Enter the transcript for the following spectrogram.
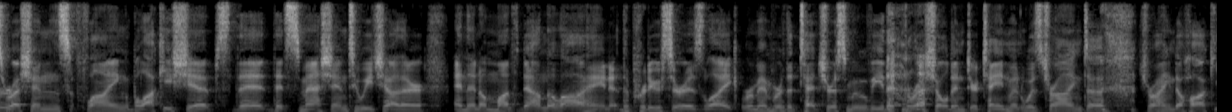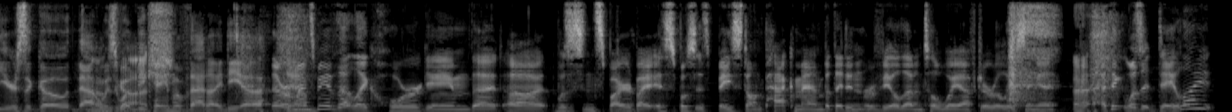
whatever. Russians flying blocky ships that that smash into each other, and then a month down the line, the producer is like, "Remember the Tetris movie that Threshold Entertainment was trying to trying to hawk years ago? That Oh, was what became of that idea." That reminds me of that like horror game that uh, was inspired by. It's supposed it's based on Pac-Man, but they didn't reveal that until way after releasing it. I think was it Daylight.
